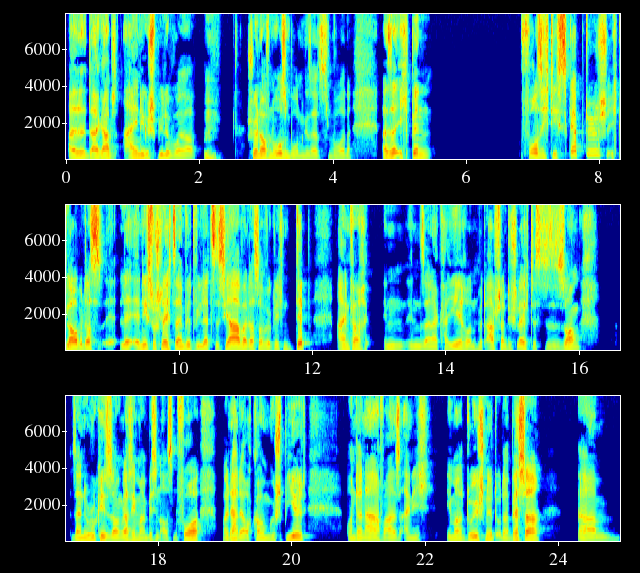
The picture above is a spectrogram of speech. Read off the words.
Also da gab es einige Spiele, wo er mh, hm, schön auf den Hosenboden gesetzt wurde. Also ich bin vorsichtig skeptisch. Ich glaube, dass er nicht so schlecht sein wird wie letztes Jahr, weil das war wirklich ein Dip einfach in, in seiner Karriere und mit Abstand die schlechteste Saison seine Rookie-Saison lasse ich mal ein bisschen außen vor, weil da hat er auch kaum gespielt. Und danach war es eigentlich immer Durchschnitt oder besser. Ähm,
